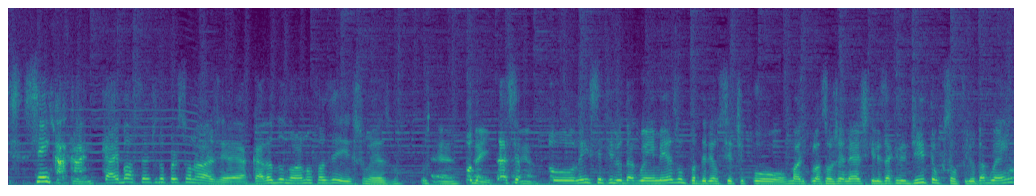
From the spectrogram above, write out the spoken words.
Sim, cai, cai bastante no personagem. É a cara do Norman fazer isso mesmo. É, Poderia aí, ser tá nem ser filho da Gwen mesmo, poderiam ser tipo manipulação genética, eles acreditam que são filho da Gwen.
